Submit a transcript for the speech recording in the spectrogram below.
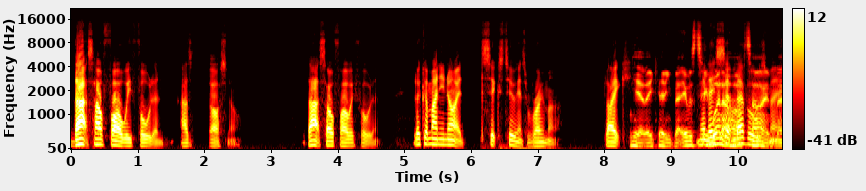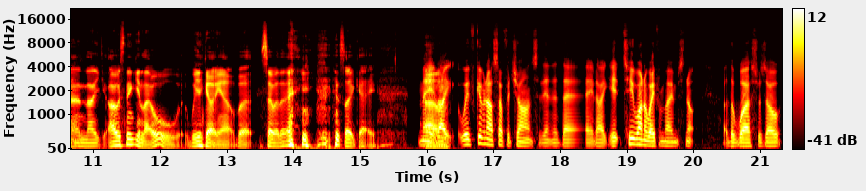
that's how far we've fallen as Arsenal. That's how far we've fallen. Look at Man United, six-two against Roma. Like Yeah, they're getting better. It was two they one at half levels, time, mate. man. Like I was thinking, like, oh, we're going out, but so are they. it's okay. Mate, Um, like we've given ourselves a chance at the end of the day. Like it two one away from home. home's not the worst result,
